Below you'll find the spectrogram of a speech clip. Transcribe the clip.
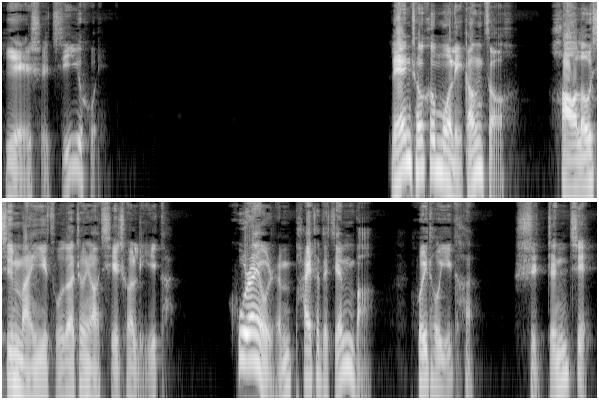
也是机会。连城和茉莉刚走。郝楼心满意足的正要骑车离开，忽然有人拍他的肩膀，回头一看是甄剑。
